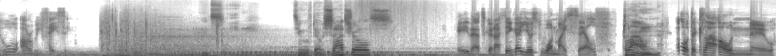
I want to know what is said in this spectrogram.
Who are we facing? Let's see. Two of those satchels. Hey, that's good. I think I used one myself. Clown. Oh, the clown. Oh no.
